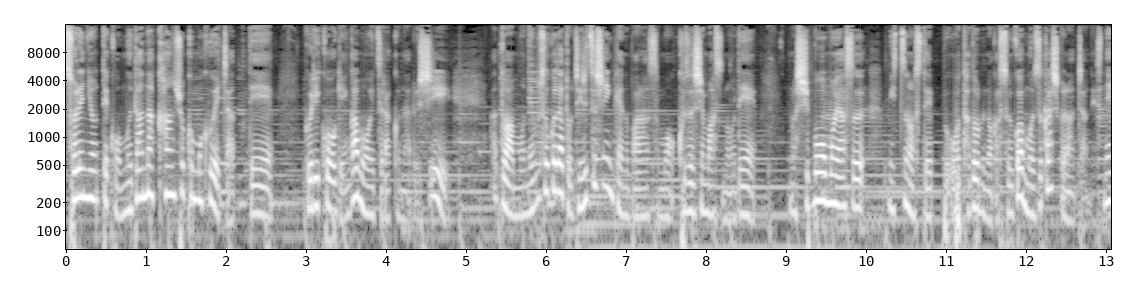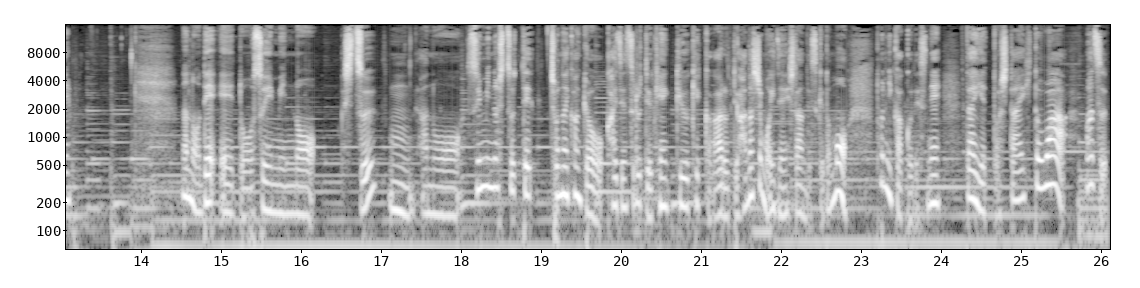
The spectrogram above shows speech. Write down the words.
それによってこう無駄な間食も増えちゃってグリコーゲンが燃えづらくなるしあとはもう寝不足だと自律神経のバランスも崩しますので脂肪を燃やす3つのステップをたどるのがすごい難しくなっちゃうんですね。なので、えーと、睡眠の質、うん、あの睡眠の質って腸内環境を改善するっていう研究結果があるっていう話も以前したんですけどもとにかくですねダイエットしたい人はまず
